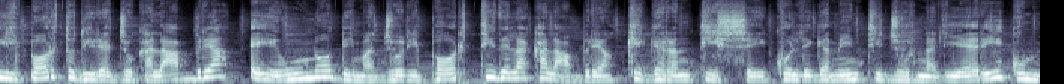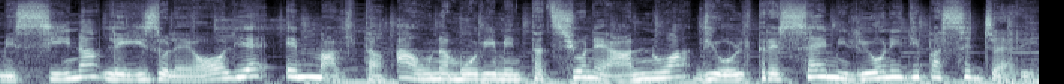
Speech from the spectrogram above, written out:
Il porto di Reggio Calabria è uno dei maggiori porti della Calabria, che garantisce i collegamenti giornalieri con Messina, le isole Eolie e Malta. Ha una movimentazione annua di oltre 6 milioni di passeggeri.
